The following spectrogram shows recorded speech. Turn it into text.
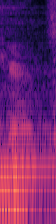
can't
